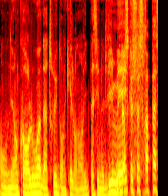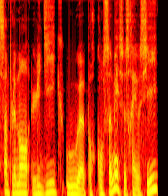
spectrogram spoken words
On est encore loin d'un truc dans lequel on a envie de passer notre vie. Mais parce que ce sera pas simplement ludique ou euh, pour consommer, ce serait aussi,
